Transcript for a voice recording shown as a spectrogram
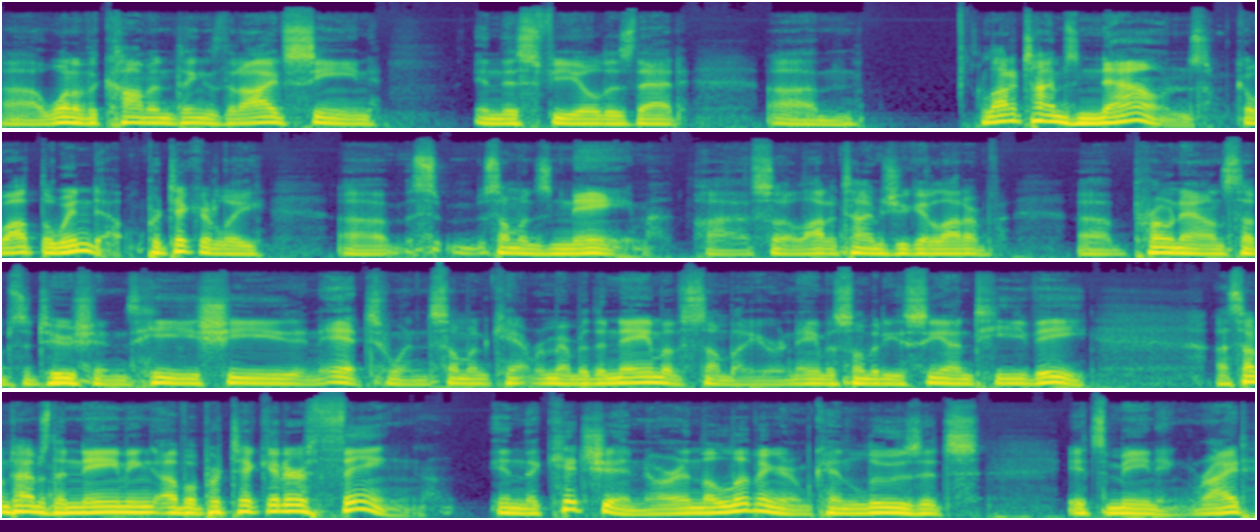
Uh, one of the common things that I've seen in this field is that um, a lot of times nouns go out the window, particularly uh, someone's name. Uh, so a lot of times you get a lot of uh, pronoun substitutions he, she, and it when someone can't remember the name of somebody or name of somebody you see on TV. Uh, sometimes the naming of a particular thing in the kitchen or in the living room can lose its its meaning, right?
